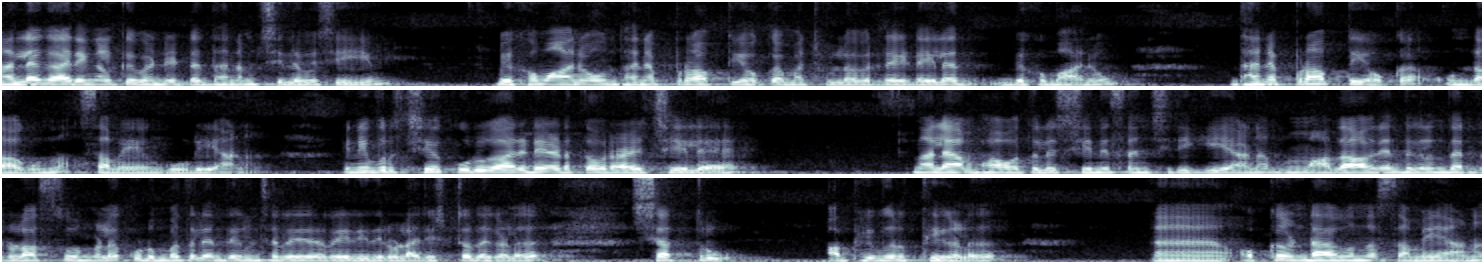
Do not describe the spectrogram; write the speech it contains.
നല്ല കാര്യങ്ങൾക്ക് വേണ്ടിയിട്ട് ധനം ചിലവ് ചെയ്യും. ബഹുമാനവും ധനപ്രാപ്തിയും ഒക്കെ മറ്റുള്ളവരുടെ ഇടയിലെ ബഹുമാനവും ധനപ്രാപ്തിയും ഒക്കെ ഉണ്ടാകുന്ന സമയം കൂടിയാണ്. ഇനി വൃശ്ചികക്കുറുകാരുടെ അടുത്ത ഒരാഴ്ചയിലെ നാലാം ഭാവത്തിൽ ശനി സഞ്ചരിക്കുകയാണ്. മാതാവിന് എന്തെങ്കിലും തരത്തിലുള്ള അസുഖങ്ങൾ കുടുംബത്തിൽ എന്തെങ്കിലും ചെറിയ ചെറിയ രീതിയിലുള്ള അരിഷ്ടതകൾ ശത്രു അഭിവൃദ്ധികൾ ഒക്കെ ഉണ്ടാകുന്ന സമയമാണ്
